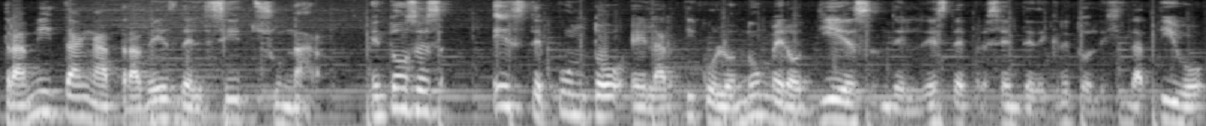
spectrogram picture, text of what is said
tramitan a través del SIT SUNAR. Entonces, este punto, el artículo número 10 de este presente decreto legislativo,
